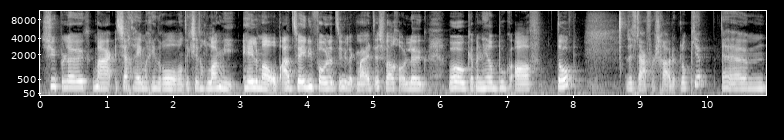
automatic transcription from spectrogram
Superleuk, maar het zegt helemaal geen rol. Want ik zit nog lang niet helemaal op A2 niveau natuurlijk. Maar het is wel gewoon leuk. Wow, ik heb een heel boek af. Top. Dus daarvoor schouderklopje. Um,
